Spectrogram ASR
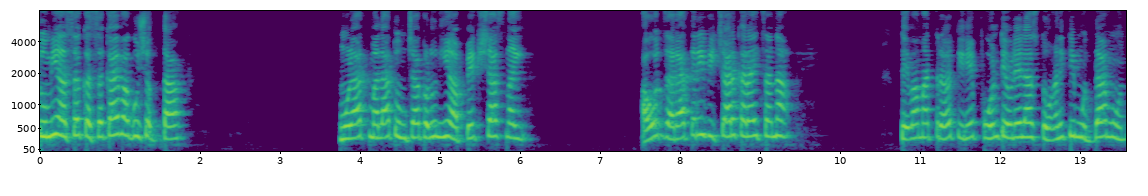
तुम्ही असं कसं काय वागू शकता? मुळात मला तुमच्याकडून ही अपेक्षाच नाही. अहो जरा तरी विचार करायचा ना. तेव्हा मात्र तिने फोन ठेवलेला असतो आणि ती मुद्दामून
